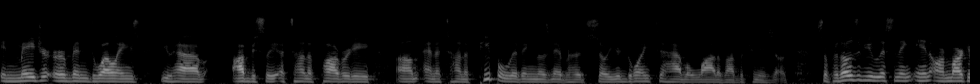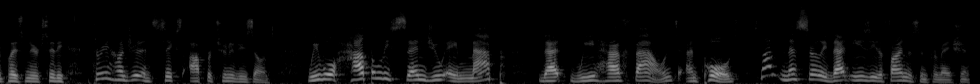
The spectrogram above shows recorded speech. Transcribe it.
in major urban dwellings, you have obviously a ton of poverty um, and a ton of people living in those neighborhoods. So you're going to have a lot of opportunity zones. So for those of you listening in our marketplace in New York City, 306 opportunity zones. We will happily send you a map that we have found and pulled. It's not necessarily that easy to find this information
